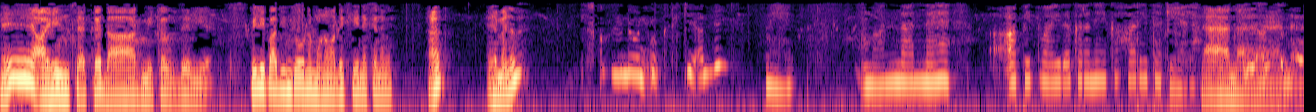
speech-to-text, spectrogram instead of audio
මේ අහිංසක ධාර්මික උදවිය පිළිපදින්න ඕන මොනවද කියන එක නෙවෙයි ඈ? එහෙම නෙවෙයි ඉස්කෝලේ නෝනි මොකද කියන්නේ? මේ මන් දන්නේ අපිත් වෛර කරන එක හරිද කියලා. නෑ නෑ නෑ නෑ.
